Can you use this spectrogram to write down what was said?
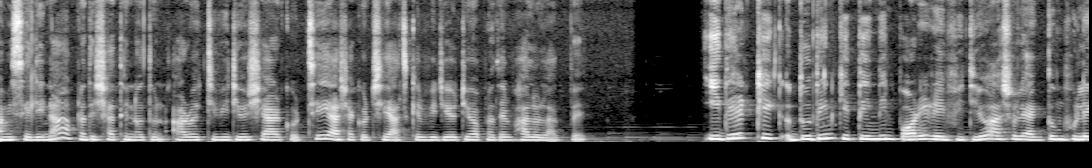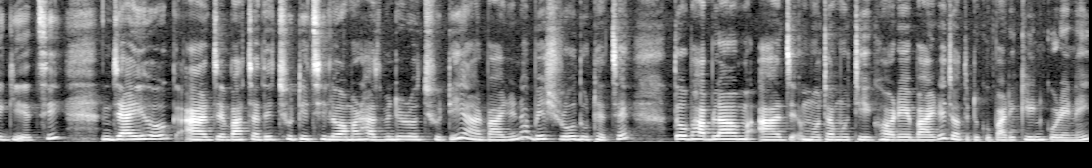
আমি সেলিনা, আপনাদের সাথে নতুন আরও একটি ভিডিও শেয়ার করছি। আশা করছি আজকের ভিডিওটিও আপনাদের ভালো লাগবে। ঈদের ঠিক দুদিন কি তিন দিন পরের এই ভিডিও আসলে একদম ভুলে গিয়েছি। যাই হোক, আজ বাচ্চাদের ছুটি ছিল, আমার হাজব্যান্ডেরও ছুটি, আর বাইরে না বেশ রোদ উঠেছে। তো ভাবলাম আজ মোটামুটি ঘরে বাইরে যতটুকু পারি ক্লিন করে নেই।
